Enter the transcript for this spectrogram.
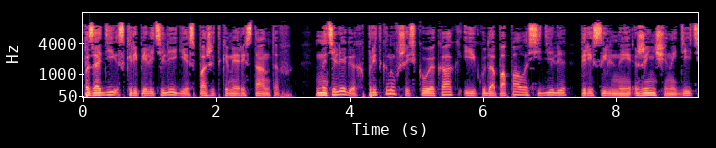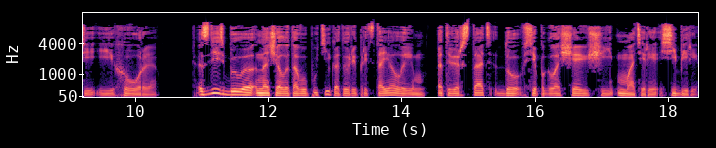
Позади скрипели телеги с пожитками арестантов. На телегах, приткнувшись кое-как и куда попало, сидели пересыльные женщины, дети и хворые. Здесь было начало того пути, который предстояло им отверстать до всепоглощающей матери Сибири.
